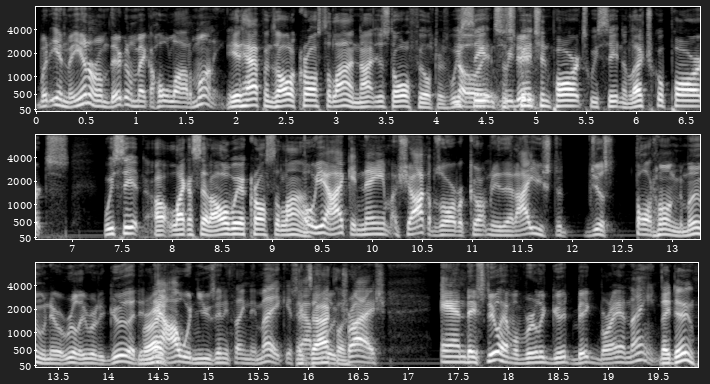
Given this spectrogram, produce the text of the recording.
But in the interim, they're going to make a whole lot of money. It happens all across the line, not just oil filters. We No, see it in suspension parts, we see it in electrical parts, We see it, uh, like I said, all the way across the line. Oh yeah, I can name a shock absorber company that I used to just thought hung the moon. They were really really good, and Right. now I wouldn't use anything they make. It's Exactly. absolute trash, and they still have a really good big brand name. They do.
